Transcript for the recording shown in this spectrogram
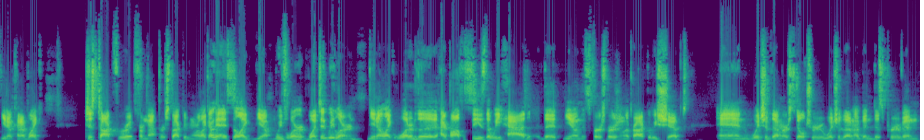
you know, kind of like just talk through it from that perspective. And we're like, okay, so like, you know, we've learned what did we learn? You know, like what are the hypotheses that we had that, you know, in this first version of the product that we shipped? and which of them are still true, which of them have been disproven,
